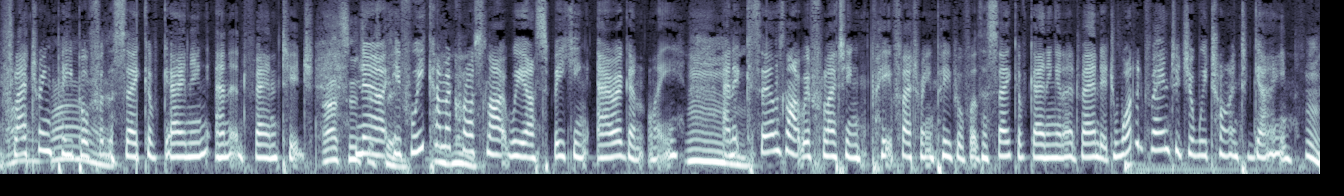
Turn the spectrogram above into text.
flattering people for the sake of gaining an advantage. That's Now, interesting. Mm-hmm. if we come across like we are speaking arrogantly, Mm. and it sounds like we're flattering, pe- flattering people for the sake of gaining an advantage, what advantage are we trying to gain? Hmm.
